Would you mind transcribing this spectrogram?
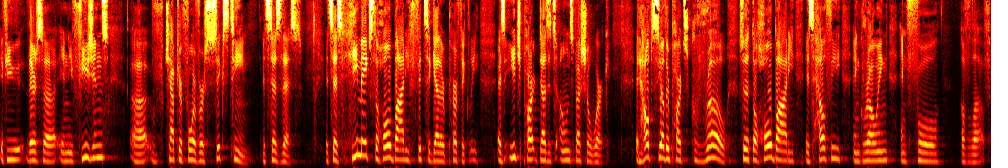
if you, there's uh, in Ephesians uh, chapter 4, verse 16, it says this. It says, He makes the whole body fit together perfectly, as each part does its own special work. It helps the other parts grow so that the whole body is healthy and growing and full of love.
